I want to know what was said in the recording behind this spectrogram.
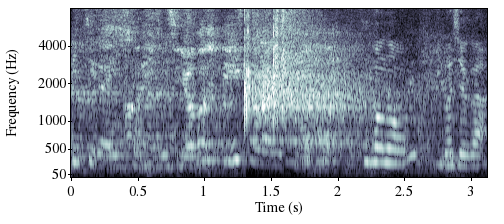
位置がいい感じです。ここの場所が。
